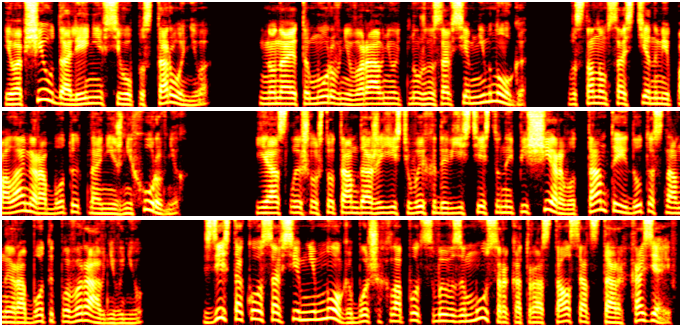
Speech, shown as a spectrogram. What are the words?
и вообще удаление всего постороннего. Но на этом уровне выравнивать нужно совсем немного. В основном со стенами и полами работают на нижних уровнях. Я слышал, что там даже есть выходы в естественные пещеры, вот там-то идут основные работы по выравниванию. Здесь такого совсем немного, больше хлопот с вывозом мусора, который остался от старых хозяев.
